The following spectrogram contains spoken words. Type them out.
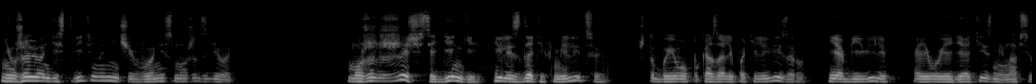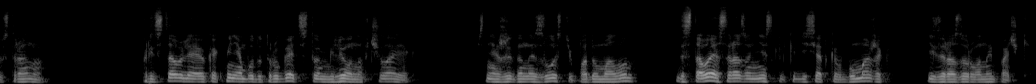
Неужели он действительно ничего не сможет сделать? Может сжечь все деньги или сдать их в милицию? чтобы его показали по телевизору и объявили о его идиотизме на всю страну. Представляю, как меня будут ругать сто миллионов человек. С неожиданной злостью подумал он, доставая сразу несколько десятков бумажек из разорванной пачки.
